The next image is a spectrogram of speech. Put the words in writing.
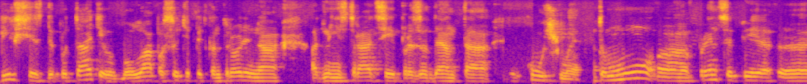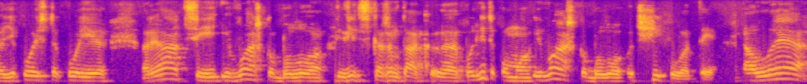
більшість депутатів була по суті підконтрольна адміністрації президента Кучми. Тому, е, в принципі, якоїсь такої реакції і важко було від, скажімо так, політикуму, і важко було очікувати. Але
